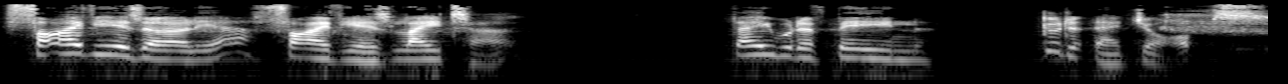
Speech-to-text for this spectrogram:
five years earlier, five years later, they would have been good at their jobs,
